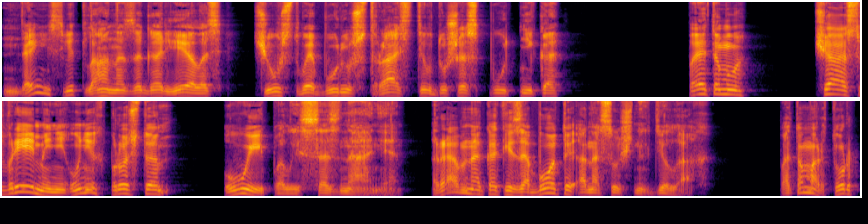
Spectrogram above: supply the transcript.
Да и Светлана загорелась, чувствуя бурю страсти в душе спутника. Поэтому час времени у них просто выпал из сознания, равно как и заботы о насущных делах. Потом Артур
